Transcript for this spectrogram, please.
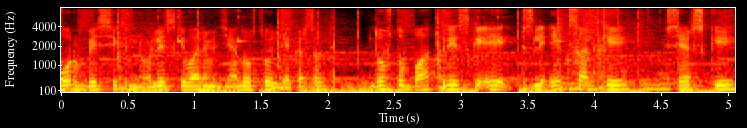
और बेसिक नॉलेज के बारे में। जी हाँ दोस्तों, लेकर चलते हैं। दोस्तों, बात करें इसके एक पिछले एक साल के शेयर्स की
